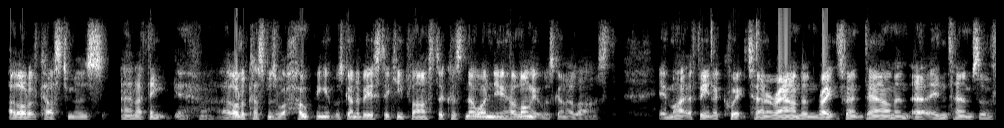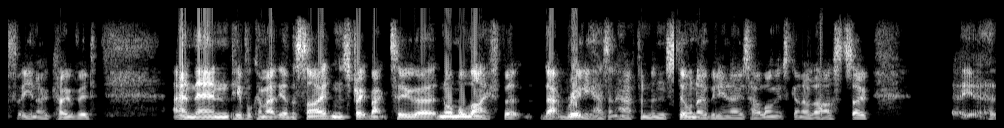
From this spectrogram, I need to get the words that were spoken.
a lot of customers, and I think a lot of customers were hoping it was going to be a sticky plaster because no one knew how long it was going to last. It might have been a quick turnaround and rates went down, and uh, in terms of you know COVID, and then people come out the other side and straight back to uh, normal life. But that really hasn't happened, and still nobody knows how long it's going to last. So uh,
